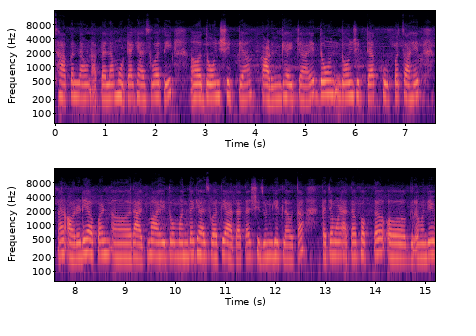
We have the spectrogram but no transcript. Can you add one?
झाकण लावून आपल्याला मोठ्या गॅसवरती दोन शिट्ट्या काढून घ्यायच्या आहेत. दोन दोन शिट्ट्या खूपच आहेत. कारण ऑलरेडी आपण राजमा आहे तो मंद गॅसवरती अर्धा तास शिजून घेतला होता. त्याच्यामुळे आता फक्त ग्र म्हणजे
